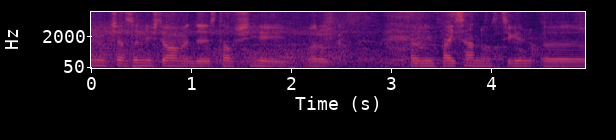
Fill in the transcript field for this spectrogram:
Aici sunt niște oameni de stau și ei, mă rog, au din paisano, țigări, uh,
